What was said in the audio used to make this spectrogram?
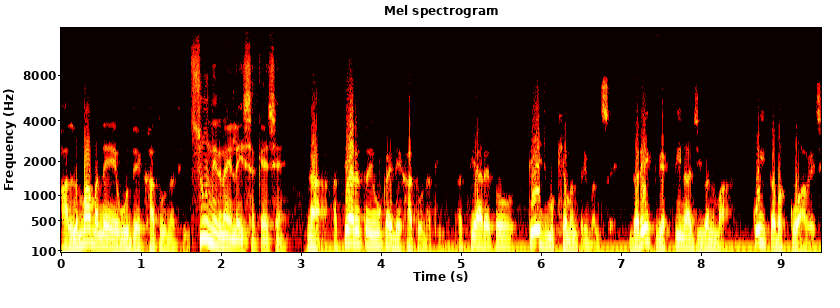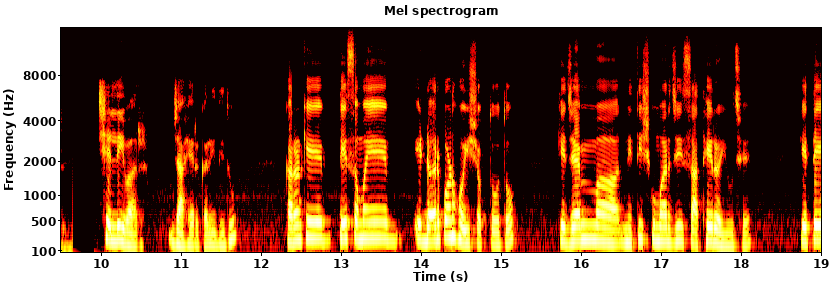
હાલમાં મને એવું દેખાતું નથી. શું નિર્ણય લઈ શકે છે? ના અત્યારે તો એવું કંઈ દેખાતું નથી. અત્યારે તો તે જ મુખ્યમંત્રી બનશે. દરેક વ્યક્તિના જીવનમાં કોઈ તબક્કો આવે છે? છેલ્લી વાર જાહેર કરી દીધું. કારણ કે તે સમયે એ ડર પણ હોઈ શકતો હતો કે જેમ નીતિશ કુમારજી સાથે રહ્યું છે કે તે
